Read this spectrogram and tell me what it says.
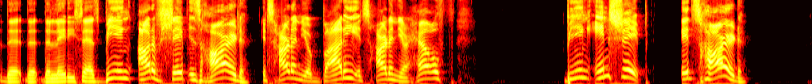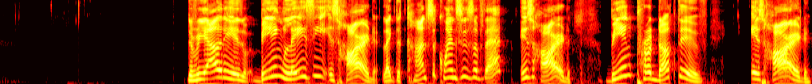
the, the the lady says being out of shape is hard. It's hard on your body. It's hard on your health. Being in shape, it's hard. The reality is being lazy is hard. Like the consequences of that is hard. Being productive is hard.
